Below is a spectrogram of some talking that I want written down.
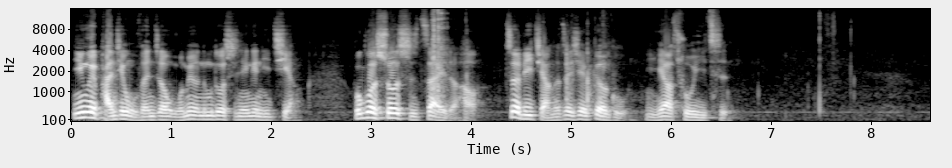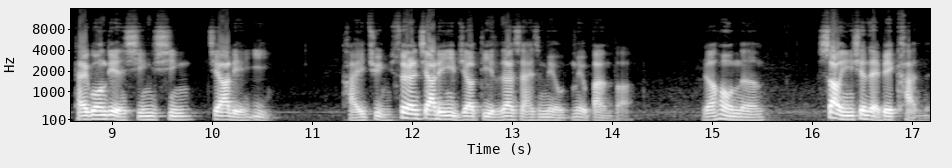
因为盘前五分钟我没有那么多时间跟你讲。不过说实在的哈。这里讲的这些个股，你要出一次。台光电、新兴、嘉联益、台郡，虽然嘉联益比较低了，但是还是没有没有办法。然后呢，上银现在也被砍了，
